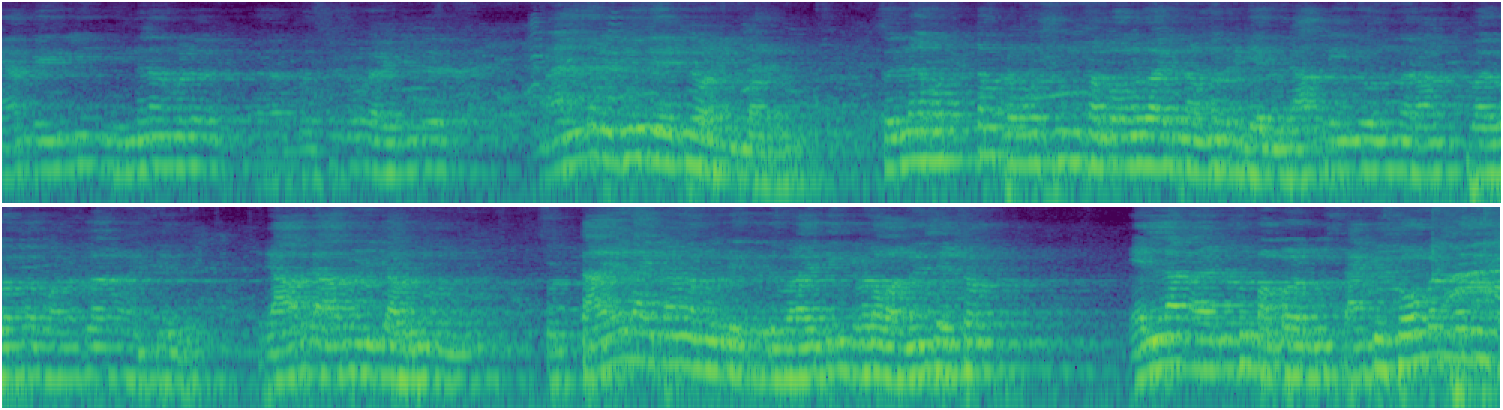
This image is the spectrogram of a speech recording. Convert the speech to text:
ഞാൻ ബേസിക്കലി ഇന്നലെ നമ്മൾ ഫസ്റ്റ് ഷോ കഴിഞ്ഞിട്ട് നല്ല റിവ്യൂസ് ഏറ്റു തുടങ്ങിയിട്ടുണ്ടായിരുന്നു. സോ ഇന്നലെ മൊത്തം പ്രൊമോഷനും സംഭവങ്ങളുമായിട്ട് നടന്നുകൊണ്ടിരിക്കുകയായിരുന്നു. രാത്രി എനിക്ക് തോന്നുന്നു around twelve o'clock one o'clock ആണ് എത്തിയത്. രാവിലെ ആറ് മണിക്ക് അവിടെ വന്നു. സോ ടയർഡ് ആയിട്ടാണ് നമ്മൾ ഇവിടെ ഐ തിങ്ക് ഇവിടെ വന്നതിന് ശേഷം എല്ലാ ടയർഡ്നെസ്സും പമ്പറന്നു thank you so much for this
